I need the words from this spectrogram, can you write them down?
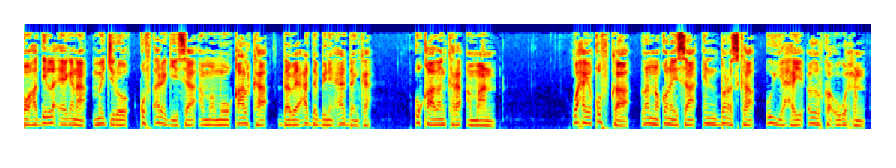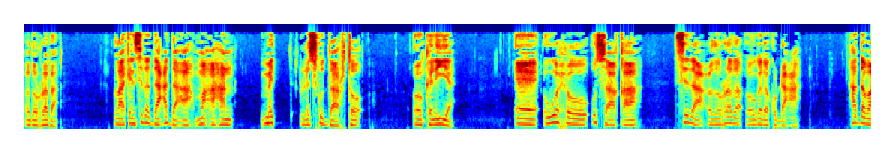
oo haddii la eegana ma jiro qof araggiisa ama muuqaalka dabeecadda bini'aadanka u qaadan kara ammaan. Waxay qofka la noqonaysaa in baraska u yahay cudurka ugu xun cudurrada. Laakiin sida daacadda ah ma ahan mid la isku daarto oo keliya ee wuxuu u saaqaa sida cudurrada oogada ku dhaca. Haddaba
